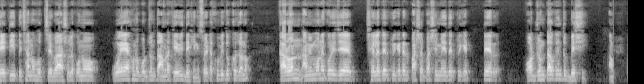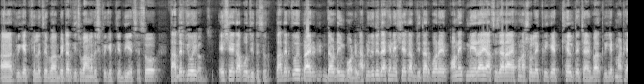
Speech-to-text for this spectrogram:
ডেটই পিছানো হচ্ছে বা আসলে কোনো ওয়ে এখনও পর্যন্ত আমরা কেউই দেখিনি। সো এটা খুবই দুঃখজনক। কারণ আমি মনে করি যে ছেলেদের ক্রিকেটের পাশাপাশি মেয়েদের ক্রিকেটের অর্জনটাও কিন্তু বেশি। ক্রিকেট খেলেছে বা বেটার কিছু বাংলাদেশ ক্রিকেটকে দিয়েছে। সো তাদেরকে ওই এশিয়া কাপও জিতেছে। তাদেরকে ওই প্রায়োরিটি দেওয়াটা ইম্পর্টেন্ট আপনি যদি দেখেন এশিয়া কাপ জিতার পরে অনেক মেয়েরাই আছে যারা এখন আসলে ক্রিকেট খেলতে চায় বা ক্রিকেট মাঠে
